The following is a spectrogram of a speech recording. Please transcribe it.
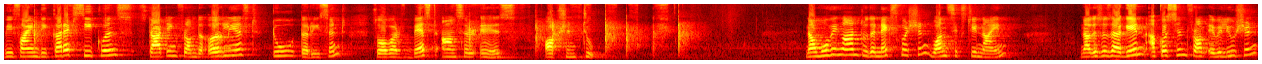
we find the correct sequence starting from the earliest to the recent. So, our best answer is option 2. Now, moving on to the next question 169. Now, this is again a question from evolution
